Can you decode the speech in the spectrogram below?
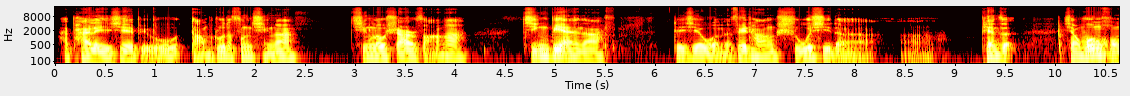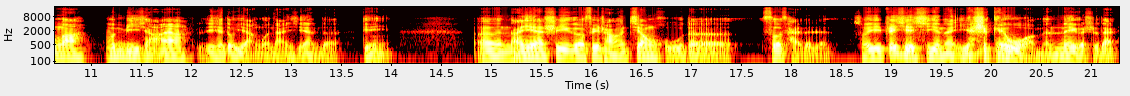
还拍了一些，比如《挡不住的风情》啊，《青楼十二房》啊，《惊变》啊，这些我们非常熟悉的呃片子，像翁虹啊、温碧霞呀，这些都演过南燕的电影。呃，南燕是一个非常江湖的色彩的人，所以这些戏呢，也是给我们那个时代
